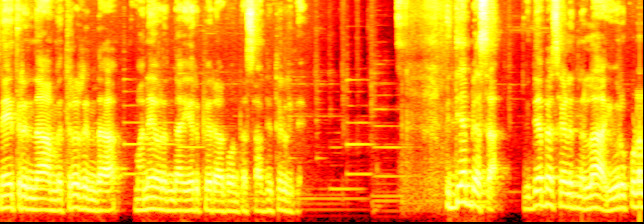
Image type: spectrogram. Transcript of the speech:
ಸ್ನೇಹಿತರಿಂದ, ಮಿತ್ರರಿಂದ, ಮನೆಯವರಿಂದ ಏರುಪೇರು ಆಗುವಂಥ ಸಾಧ್ಯತೆಗಳಿದೆ. ವಿದ್ಯಾಭ್ಯಾಸ ವಿದ್ಯಾಭ್ಯಾಸ ಹೇಳಿದ್ನೆಲ್ಲ, ಇವರು ಕೂಡ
